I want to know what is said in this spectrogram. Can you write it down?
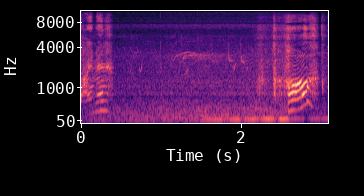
Simon? Huh?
